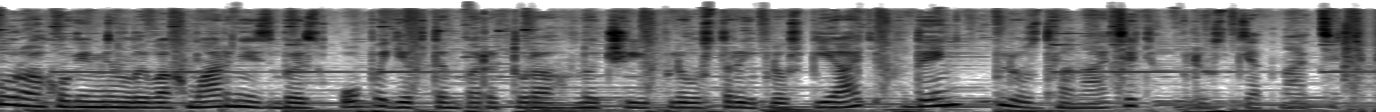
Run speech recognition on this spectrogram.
У Рахові мінлива хмарність без опадів. Температура вночі плюс 3, плюс 5, вдень плюс 12, плюс 15.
